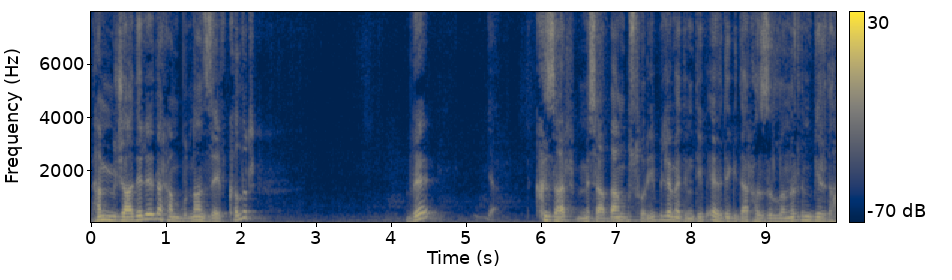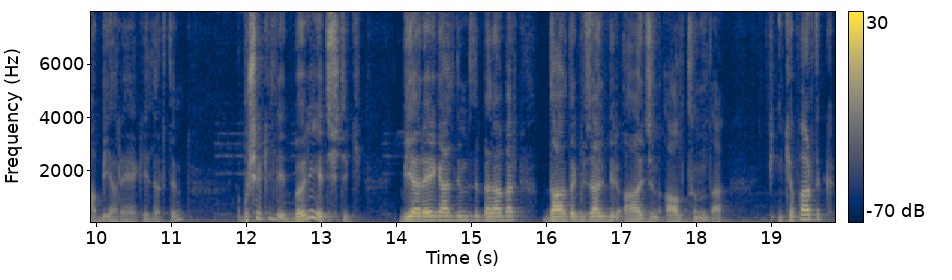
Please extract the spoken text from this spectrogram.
hem mücadele eder hem bundan zevk alır. Ve kızar. Mesela ben bu soruyu bilemedim deyip evde gider hazırlanırdım. Bir daha bir araya gelirdim. Bu şekilde böyle yetiştik. Bir araya geldiğimizde beraber dağda güzel bir ağacın altında piknik yapardık.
